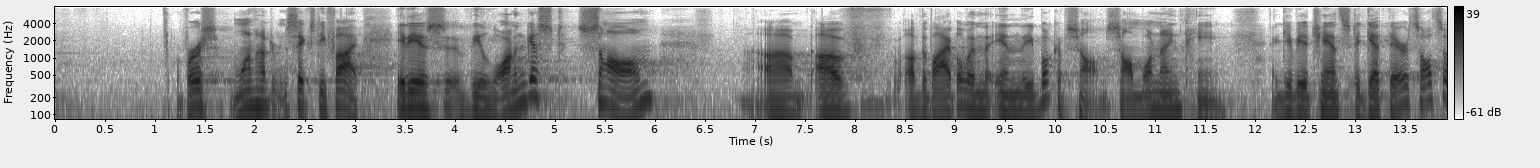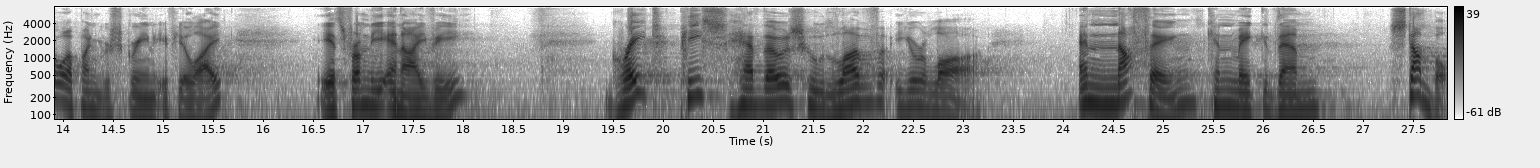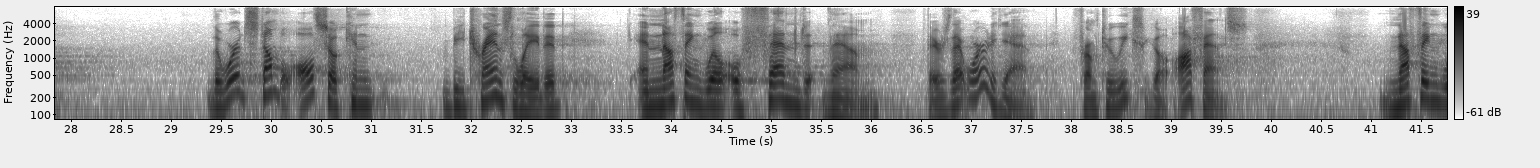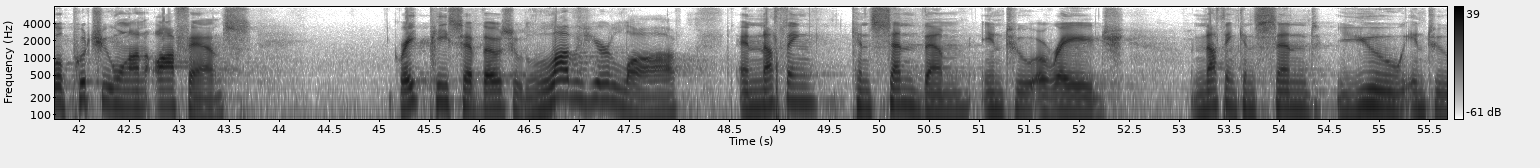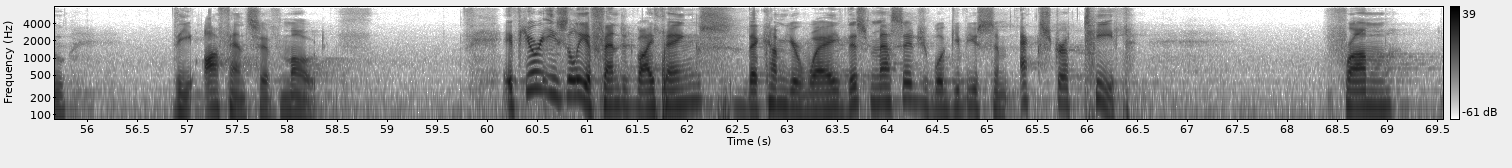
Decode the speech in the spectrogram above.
verse 165. It is the longest psalm um, of, of the Bible in the, in the book of Psalms, Psalm 119. I'll give you a chance to get there. It's also up on your screen if you like. It's from the NIV. Great peace have those who love your law, and nothing can make them stumble. The word stumble also can be translated, and nothing will offend them. There's that word again from two weeks ago offense. Nothing will put you on offense. Great peace have those who love your law, and nothing can send them into a rage. Nothing can send you into the offensive mode. If you're easily offended by things that come your way, this message will give you some extra teeth from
